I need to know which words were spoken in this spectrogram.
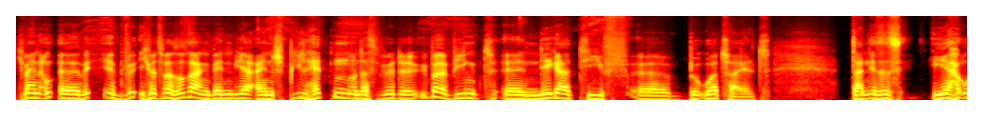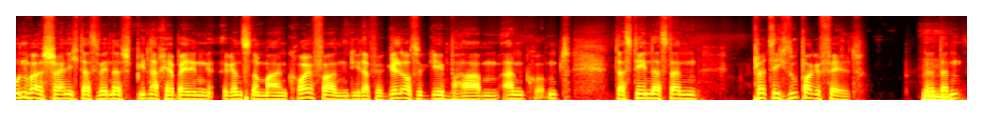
Ich meine, äh, ich würde es mal so sagen, wenn wir ein Spiel hätten und das würde überwiegend äh, negativ äh, beurteilt, dann ist es eher unwahrscheinlich, dass wenn das Spiel nachher bei den ganz normalen Käufern, die dafür Geld ausgegeben haben, ankommt, dass denen das dann plötzlich super gefällt. Hm. Dann,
